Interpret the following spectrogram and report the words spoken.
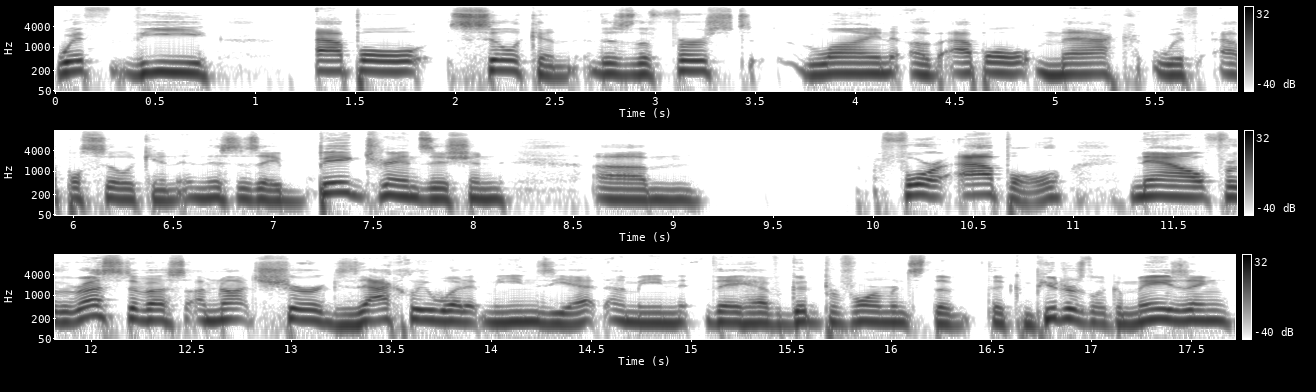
with the Apple Silicon. This is the first line of Apple Mac with Apple Silicon, and this is a big transition. Um, for Apple. Now, for the rest of us, I'm not sure exactly what it means yet. I mean, they have good performance. The the computers look amazing.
